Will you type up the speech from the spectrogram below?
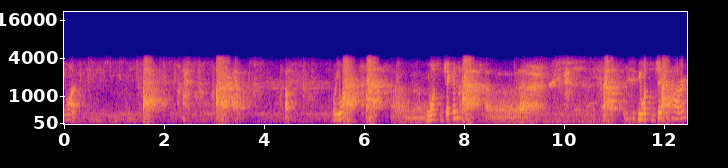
you want? What do you want? You want some chicken? You want some chicken powder?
